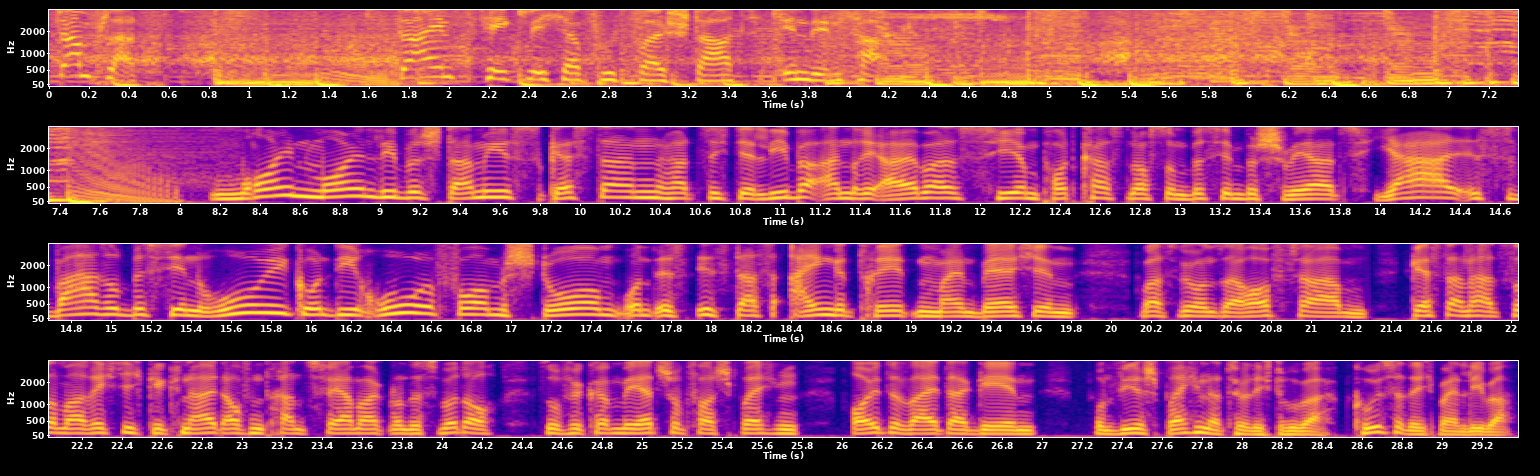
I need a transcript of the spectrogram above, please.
Stammplatz. Dein täglicher Fußballstart in den Tag. Moin, moin, liebe Stammis. Gestern hat sich der liebe André Albers hier im Podcast noch so ein bisschen beschwert. Ja, es war so ein bisschen ruhig und die Ruhe vorm Sturm und es ist das eingetreten, mein Bärchen, was wir uns erhofft haben. Gestern hat es nochmal richtig geknallt auf dem Transfermarkt und es wird auch, so viel können wir jetzt schon versprechen, heute weitergehen und wir sprechen natürlich drüber. Grüße dich, mein Lieber.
